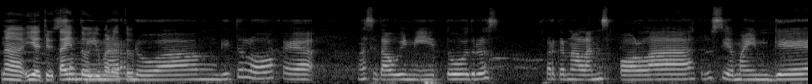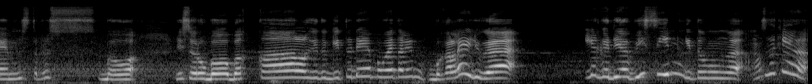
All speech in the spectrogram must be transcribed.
Nah, iya ceritain tuh gimana tuh. doang gitu loh kayak ngasih tahu ini itu terus perkenalan sekolah terus ya main games terus bawa disuruh bawa bekal gitu-gitu deh pokoknya tapi bekalnya juga ya gak dihabisin gitu nggak maksudnya kayak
